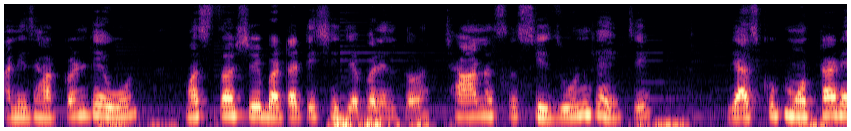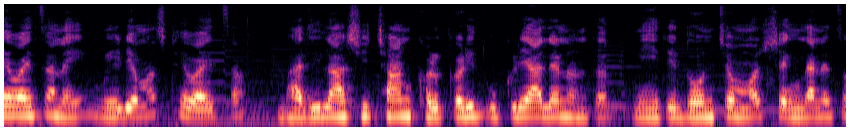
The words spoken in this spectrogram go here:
आणि झाकण ठेवून मस्त असे बटाटे शिजेपर्यंत छान असं शिजवून घ्यायचे. गॅस खूप मोठा ठेवायचा नाही मीडियमच ठेवायचा. भाजीला अशी छान खळखळीत उकडी आल्यानंतर मी इथे दोन चम्मच शेंगदाण्याचं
